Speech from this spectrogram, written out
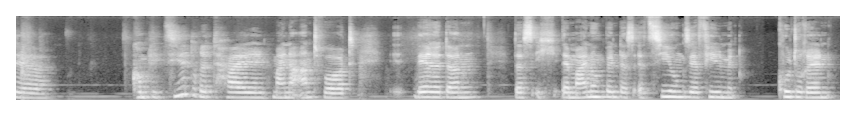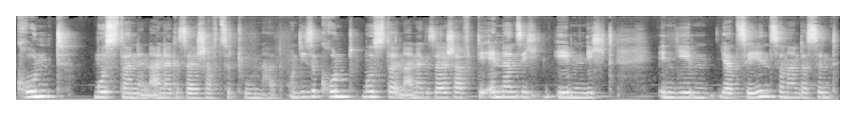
der kompliziertere Teil meiner Antwort wäre dann, dass ich der Meinung bin, dass Erziehung sehr viel mit kulturellen Grundmustern in einer Gesellschaft zu tun hat. Und diese Grundmuster in einer Gesellschaft, die ändern sich eben nicht in jedem Jahrzehnt, sondern das sind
